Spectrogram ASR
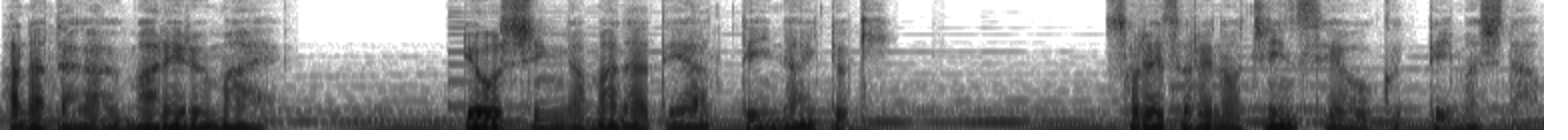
あなたが生まれる前両親がまだ出会っていない時それぞれの人生を送っていました。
